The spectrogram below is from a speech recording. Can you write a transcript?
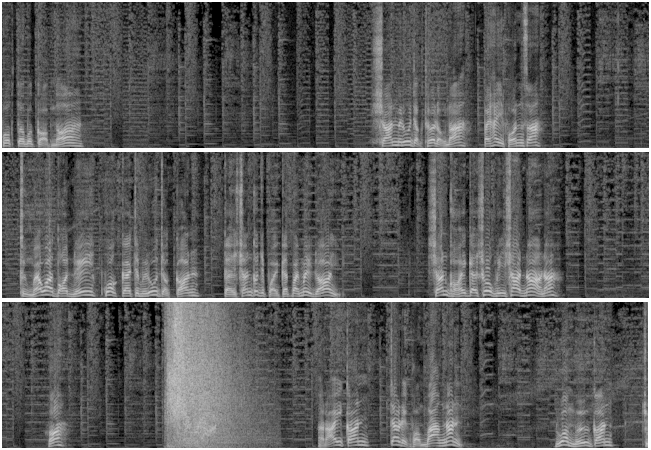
พวกตัวประกอบเนาะ ฉันไม่รู้จักเธอหรอกนะ ไปให้พ้นซะ ถึงแม้ว่าตอนนี้พวกแกจะไม่รู้จักกัน แต่ฉันก็จะปล่อยแกไปไม่ได้ ฉันขอให้แกโชคดีชาติหน้านะฮะอะไรกันเจ้าเด็กผอมบางนั่น ร่วมมือกันโจ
